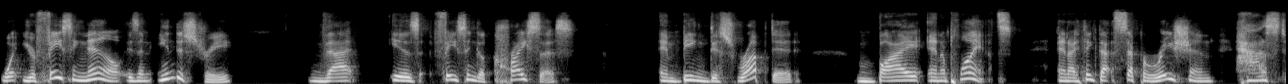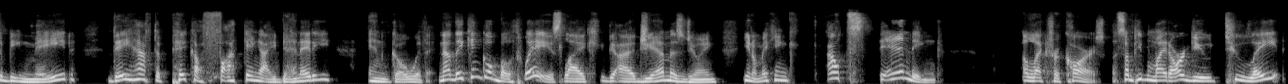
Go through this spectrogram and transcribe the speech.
what you're facing now is an industry that is facing a crisis and being disrupted by an appliance. And I think that separation has to be made. They have to pick a fucking identity and go with it. Now they can go both ways, like uh, GM is doing, you know, making outstanding electric cars. Some people might argue too late.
